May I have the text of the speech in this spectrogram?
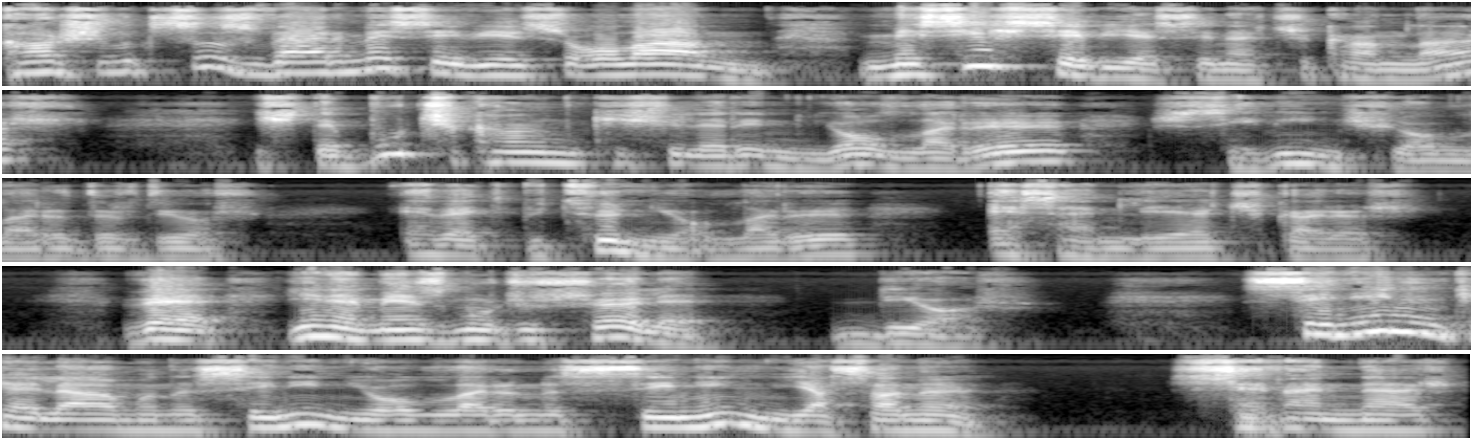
karşılıksız verme seviyesi olan Mesih seviyesine çıkanlar, işte bu çıkan kişilerin yolları sevinç yollarıdır diyor. Evet bütün yolları esenliğe çıkarır. Ve yine mezmurcu şöyle diyor. Senin kelamını, senin yollarını, senin yasanı sevenler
